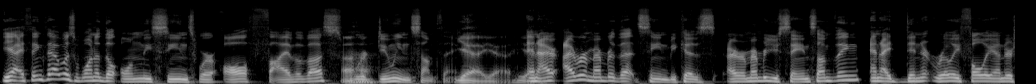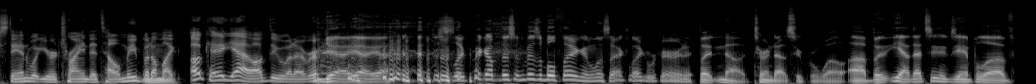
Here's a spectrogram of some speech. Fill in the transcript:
Yeah, I think that was one of the only scenes where all five of us were doing something. Uh-huh. yeah, yeah, yeah. And I, I remember that scene because I remember you saying something and I didn't really fully understand what you were trying to tell me, but I'm like, okay, yeah, I'll do whatever. Mm-hmm. yeah, yeah, yeah. Just like pick up this invisible thing and let's act like we're carrying it. But no, it turned out super well. Uh, but yeah, that's an example of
